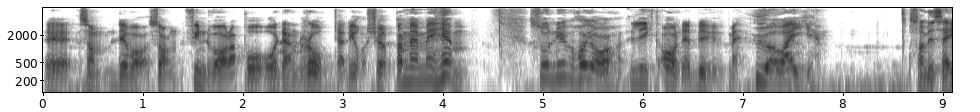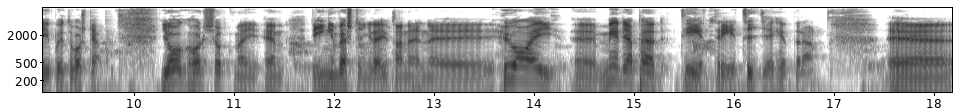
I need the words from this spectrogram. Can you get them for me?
eh, som det var sån fyndvara på och den råkade jag köpa med mig hem. Så nu har jag likt Ade blivit med Huawei som vi säger på göteborgska. Jag har köpt mig en, det är ingen värstinggrej utan en eh, Huawei eh, Mediapad T310 heter den. Eh,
